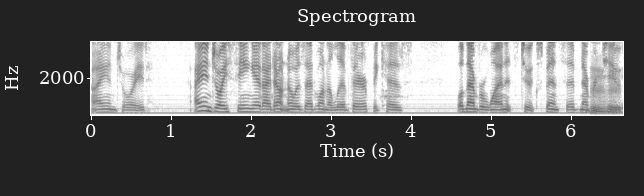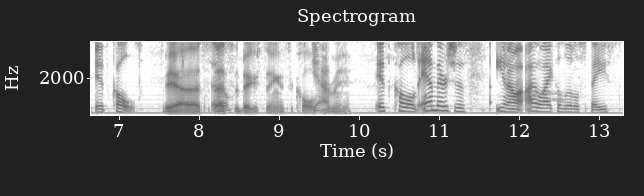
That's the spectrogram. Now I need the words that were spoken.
I enjoyed, I enjoy seeing it. I don't know as I'd want to live there because, well, number one, it's too expensive. Number two, it's cold. Yeah, that's So- that's the biggest thing is the cold Yeah. for me. It's cold, and there's just you know I like a little space,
